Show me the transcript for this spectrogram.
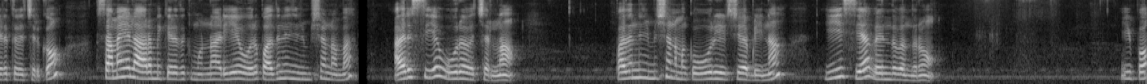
எடுத்து வச்சுருக்கோம். சமையல் ஆரம்பிக்கிறதுக்கு முன்னாடியே ஒரு பதினஞ்சு நிமிஷம் நம்ம அரிசியை ஊற வச்சிடலாம். பதினஞ்சு நிமிஷம் நமக்கு ஊறிடுச்சு அப்படின்னா ஈஸியாக வெந்து வந்துடும் இப்போ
